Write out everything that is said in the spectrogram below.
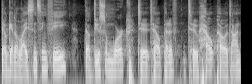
They'll get a licensing fee They'll do some work to, to help to help Peloton,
